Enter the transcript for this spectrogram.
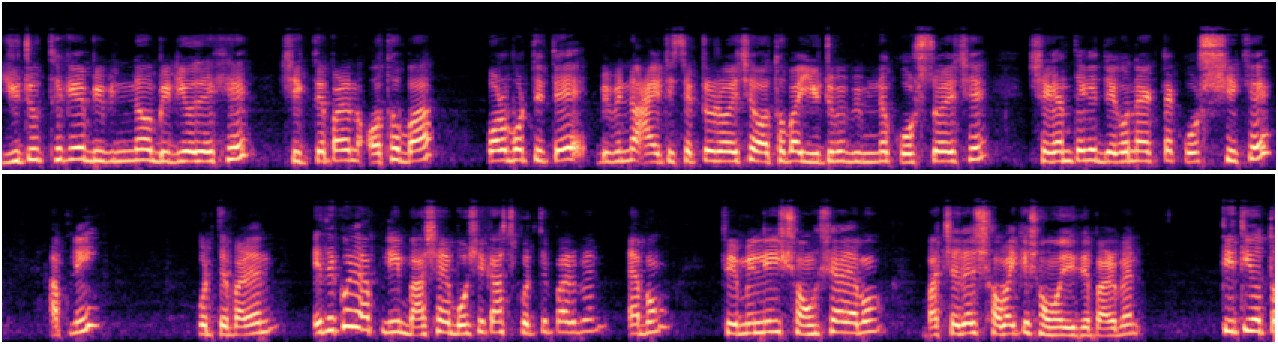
ইউটিউব থেকে বিভিন্ন ভিডিও দেখে শিখতে পারেন অথবা পরবর্তীতে বিভিন্ন আইটি সেক্টর রয়েছে অথবা ইউটিউবে বিভিন্ন কোর্স রয়েছে। সেখান থেকে যে কোনো একটা কোর্স শিখে আপনি করতে পারেন। এতে করে আপনি বাসায় বসে কাজ করতে পারবেন এবং ফ্যামিলি সংসার এবং বাচ্চাদের সবাইকে সময় দিতে পারবেন। তৃতীয়ত,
